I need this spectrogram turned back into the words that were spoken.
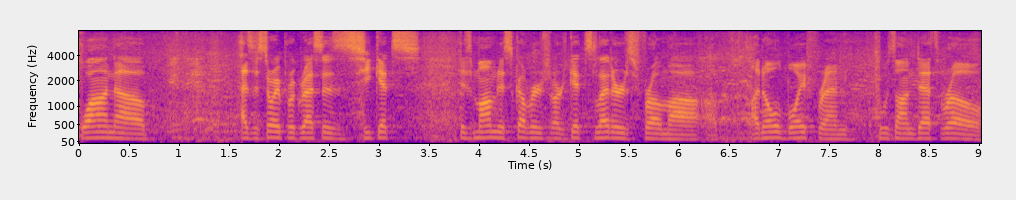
Juan, uh, as the story progresses, he gets his mom discovers or gets letters from uh, an old boyfriend who's on death row,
